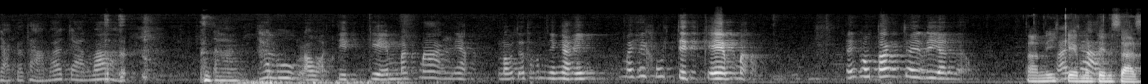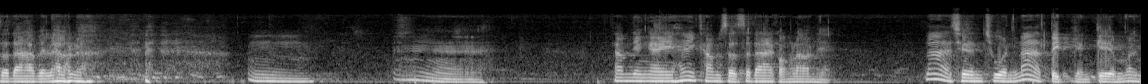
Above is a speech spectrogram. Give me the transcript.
อยากจะถามพระอาจารย์ว่าอ่าถ้าลูกเราอะติดเกมมาก ๆ เนี่ย เราจะทำยังไง ไม่ให้เขาติดเกมอะให้เขาตั้งใจเรียนอะตอนนี้อาจารย์เกมมันเป็นศาสดาไปแล้วนะอืมอืมทำยังไงให้คำศาสดาของเราเนี่ย น่าเชิญชวน น่าติดอย่างเกมบ้าง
